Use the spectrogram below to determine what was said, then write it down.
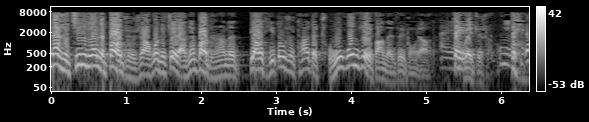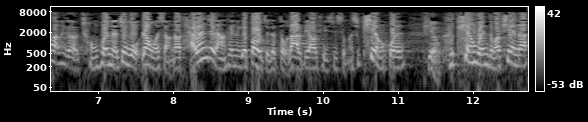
但是今天的报纸上或者这两天报纸上的标题都是他的重婚罪放在最重要哎呀的位置上。你提到那个重婚的，就我让我想到台湾这两天那个报纸的斗大的标题是什么？是骗婚。骗婚骗婚怎么骗呢？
